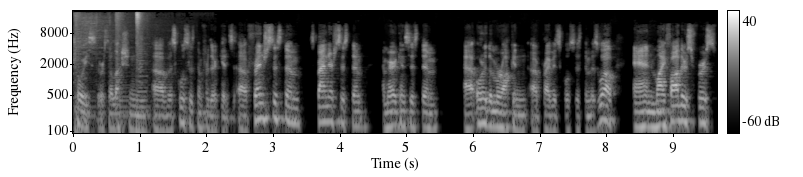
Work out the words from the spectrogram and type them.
choice or selection of a school system for their kids: a French system, Spanish system, American system, uh, or the Moroccan uh, private school system as well. And my father's first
